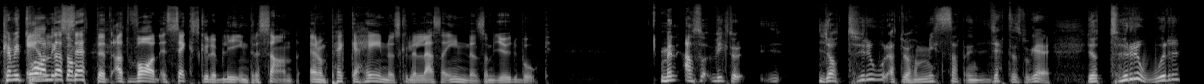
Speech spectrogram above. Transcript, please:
Kan vi ta Enda liksom... sättet att vad sex skulle bli intressant är om Pekka Heino skulle läsa in den som ljudbok. Men alltså Viktor, jag tror att du har missat en jättestor grej. Jag tror, eh,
